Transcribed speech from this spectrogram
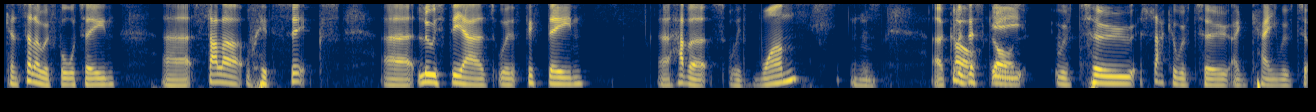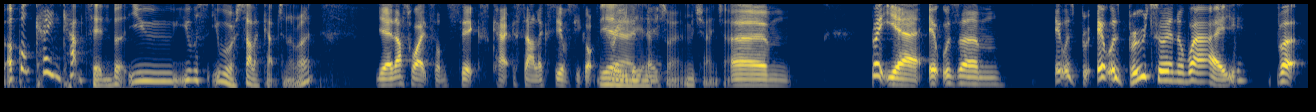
Cancelo with 14. Uh, Salah with six. Uh, Luis Diaz with 15 uh, Havertz with one, mm. uh, Kulusevski oh, with two, Saka with two, and Kane with two. I've got Kane captain, but you you were you were a Salah captain, right? Yeah, that's why it's on six. Salah, because he obviously got three. Yeah, yeah. He? Sorry, let me change that. Um, but yeah, it was um, it was it was brutal in a way, but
